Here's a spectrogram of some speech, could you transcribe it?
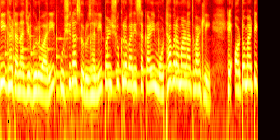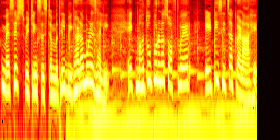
ही घटना जी गुरुवारी उशिरा सुरू झाली पण शुक्रवारी सकाळी मोठ्या प्रमाणात वाढली. हे ऑटोमॅटिक मेसेज स्विचिंग सिस्टममधील बिघाडामुळे झाली. एक महत्त्वपूर्ण सॉफ्टवेअर ए टी सीचा कणा आहे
